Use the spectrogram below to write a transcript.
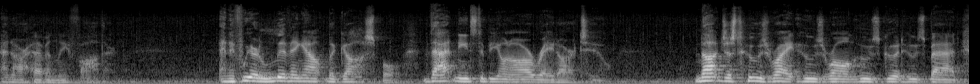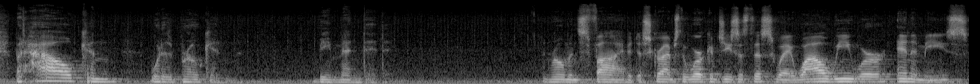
and our Heavenly Father. And if we are living out the gospel, that needs to be on our radar too. Not just who's right, who's wrong, who's good, who's bad, but how can what is broken be mended? In Romans 5, it describes the work of Jesus this way While we were enemies,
